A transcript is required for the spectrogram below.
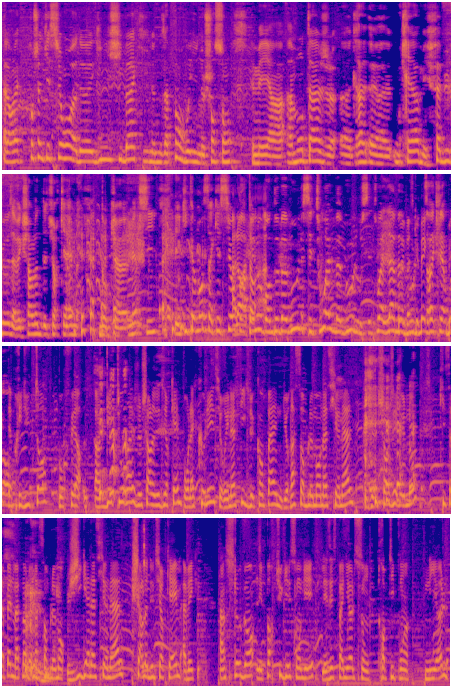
Alors la prochaine question euh, de Gimi Shiba qui ne nous a pas envoyé une chanson mais un, un montage, euh, euh, une créa mais fabuleuse avec Charlotte de Turckheim. Donc euh, merci. Et qui commence sa question Alors, par Hello bande de baboules, c'est toi le baboule ou c'est toi la Ouais, baboule? parce que mec, Très Mec, clairement. t'as pris du temps pour faire un détourage de Charles de Turckheim pour la coller sur une affiche de campagne du Rassemblement National que j'ai changé le nom, qui s'appelle maintenant le Rassemblement Giga National Charlotte avec un slogan Les Portugais sont gays, les Espagnols sont trois petits points niol.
